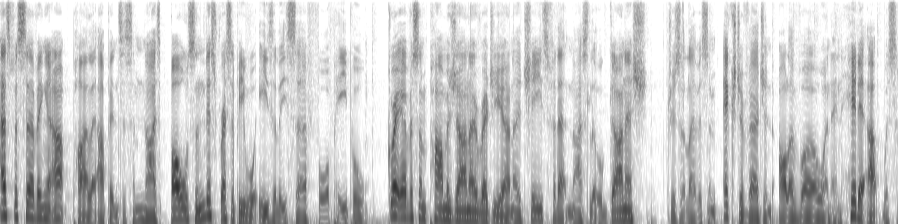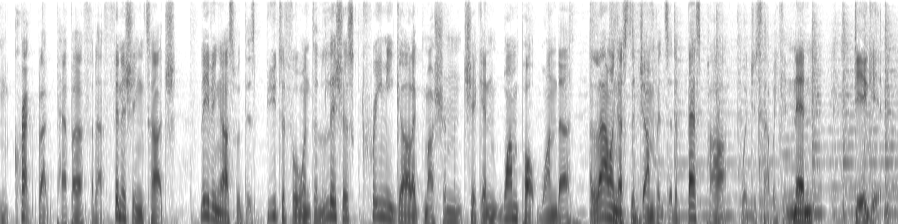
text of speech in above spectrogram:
As for serving it up, pile it up into some nice bowls and this recipe will easily serve 4 people. Grate over some Parmigiano Reggiano cheese for that nice little garnish, drizzle over some extra virgin olive oil and then hit it up with some cracked black pepper for that finishing touch, leaving us with this beautiful and delicious creamy garlic mushroom and chicken one pot wonder, allowing us to jump into the best part, which is that we can then dig in.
